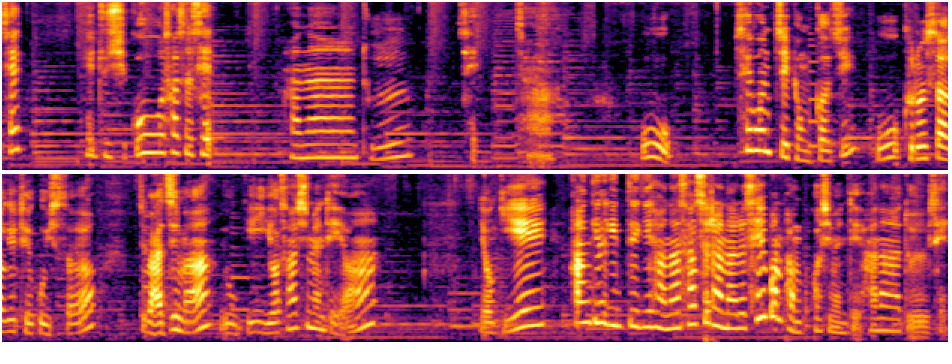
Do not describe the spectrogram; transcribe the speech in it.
셋 해주시고 사슬 셋. 하나 둘 셋 자 오 세 번째 병까지? 오 그럴싸하게 되고 있어요. 이제 마지막 여기 이어서 하시면 돼요. 여기에 한길긴뜨기 하나 사슬 하나를 세 번 반복하시면 돼요. 하나 둘셋.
